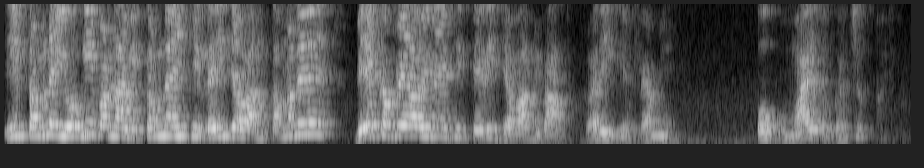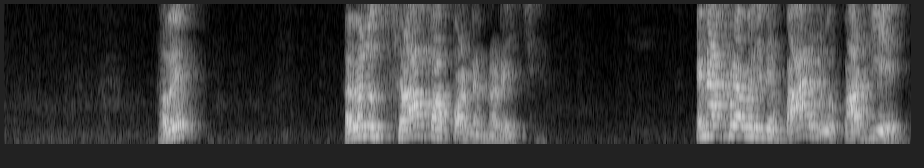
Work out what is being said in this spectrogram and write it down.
એ તમને યોગી બનાવી, તમને અહીંથી લઈ જવાનું, તમને બેક પહેરાવીને અહીંથી તેડી જવાની વાત કરી, એટલે અમે ઓહો, માય તો ગજબ કર્યું હવે, હવેનો શ્રાપ આપણને નડે છે. એને આપણે હવે એને બહાર કાઢીએ.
